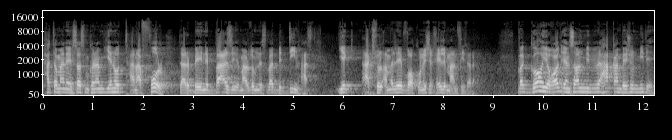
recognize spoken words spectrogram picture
حتی من احساس می‌کنم یه نوع تنفر در بین بعضی مردم نسبت به دین هست. یک عکس عمل واکنش خیلی منفی دارن و گاهی اوقات انسان می‌بینه حقا بهشون میده.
